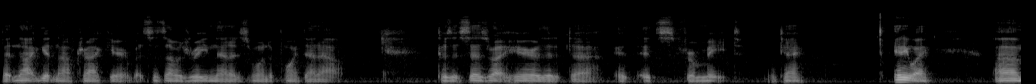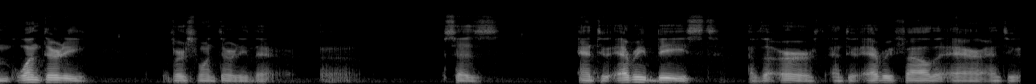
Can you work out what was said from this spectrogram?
But not getting off track here. But since I was reading that, I just wanted to point that out because it says right here that uh, it, it's for meat. Okay. Anyway, um, 130, verse 130 there uh, says, And to every beast of the earth, and to every fowl of the air, and to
